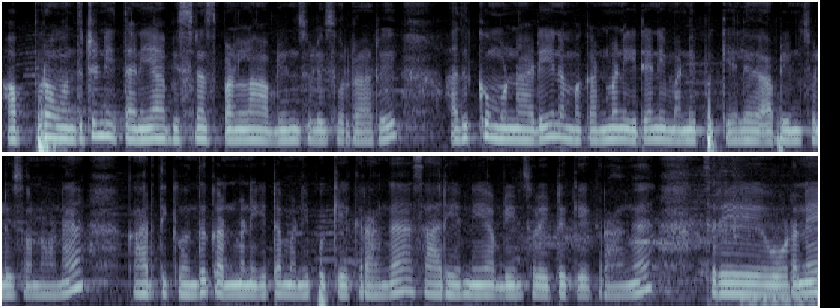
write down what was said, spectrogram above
அப்புறம் வந்துட்டு நீ தனியாக பிஸ்னஸ் பண்ணலாம் அப்படின்னு சொல்லி சொல்கிறாரு அதுக்கு முன்னாடி நம்ம கண்மணிக்கிட்ட நீ மன்னிப்பு கேளு அப்படின்னு சொல்லி சொன்னோன்னே கார்த்திக் வந்து கண்மணிக்கிட்ட மன்னிப்பு கேட்குறாங்க சாரி அண்ணி அப்படின்னு சொல்லிட்டு கேட்குறாங்க சரி உடனே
